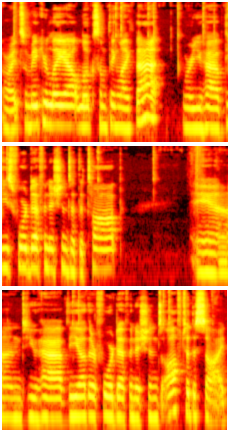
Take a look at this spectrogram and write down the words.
All right, so make your layout look something like that, where you have these four definitions at the top, and you have the other four definitions off to the side.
